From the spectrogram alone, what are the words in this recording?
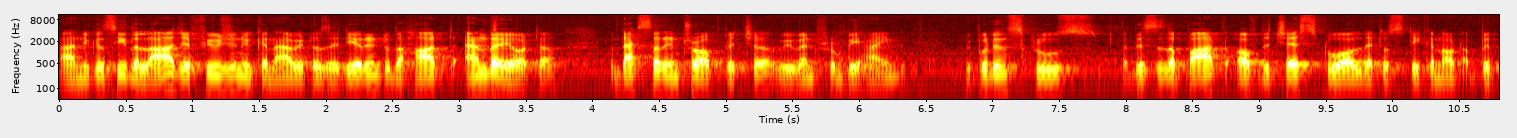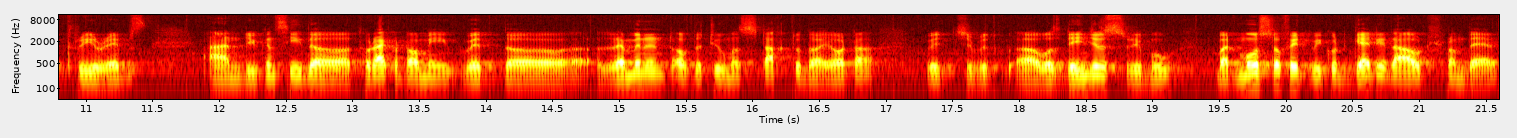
And you can see the large effusion you can have. It was adherent to the heart and the aorta. That's her intra picture. We went from behind. We put in screws. This is the part of the chest wall that was taken out with three ribs. And you can see the thoracotomy with the remnant of the tumor stuck to the aorta, which uh, was dangerous to remove. But most of it, we could get it out from there.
